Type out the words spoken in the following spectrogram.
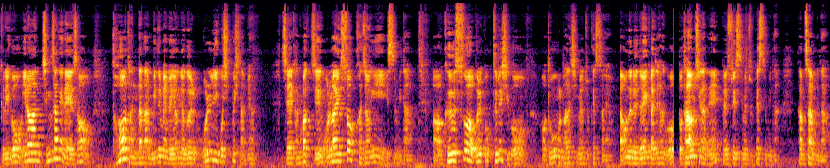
그리고 이러한 증상에 대해서 더 단단한 믿음의 면역력을 올리고 싶으시다면 제 강박증 온라인 수업 과정이 있습니다. 어, 그 수업을 꼭 들으시고 어, 도움을 받으시면 좋겠어요. 오늘은 여기까지 하고 또 다음 시간에 뵐 수 있으면 좋겠습니다. 감사합니다.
